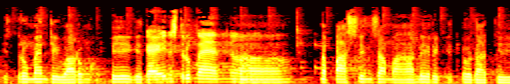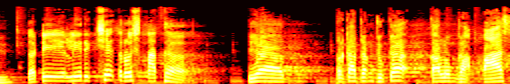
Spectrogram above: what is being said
instrumen di warung kopi gitu Kayak instrumen. Eh, ngepasin sama lirik itu tadi Tadi lirik sih terus nada. ya terkadang juga kalau nggak pas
